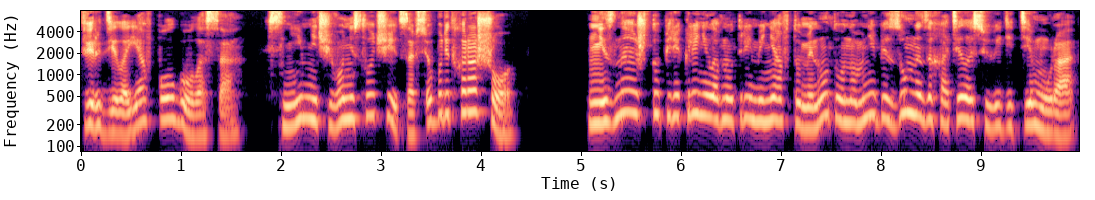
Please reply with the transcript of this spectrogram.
твердила я в полголоса. С ним ничего не случится, все будет хорошо. Не знаю, что переклинило внутри меня в ту минуту, но мне безумно захотелось увидеть Тимура.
